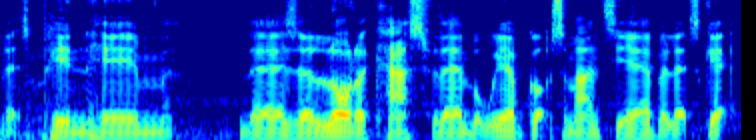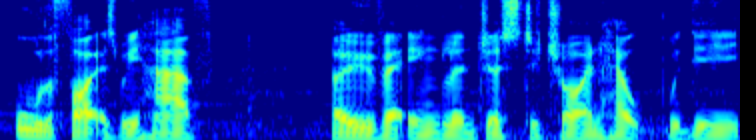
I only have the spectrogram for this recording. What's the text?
Let's pin him. There's a lot of CAS for them, but we have got some anti-air. But let's get all the fighters we have over England just to try and help with the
